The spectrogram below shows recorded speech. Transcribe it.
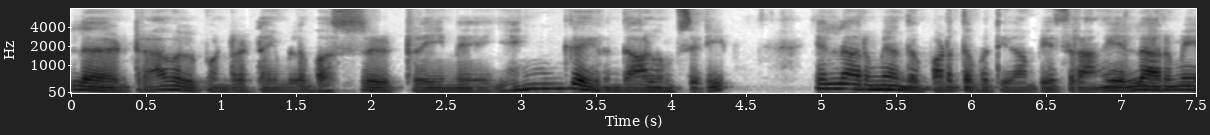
இல்லை ட்ராவல் பண்ணுற டைமில் பஸ்ஸு ட்ரெயின் எங்கே இருந்தாலும் சரி எல்லாருமே அந்த படத்தை பற்றி தான் பேசுகிறாங்க எல்லாருமே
